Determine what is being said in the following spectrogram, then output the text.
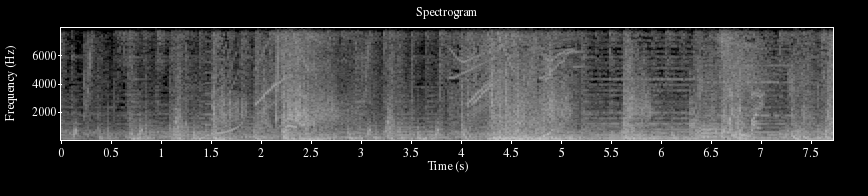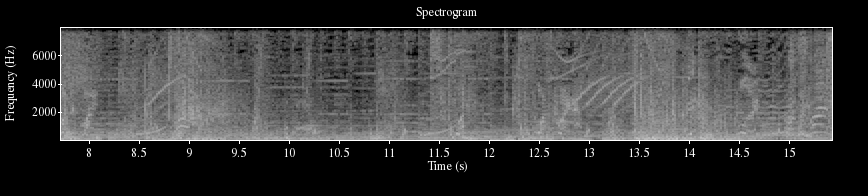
Split! Split! Split! Split!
